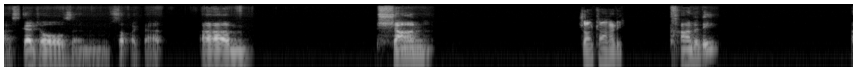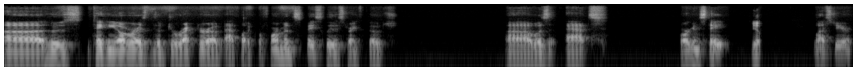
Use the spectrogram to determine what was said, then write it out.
uh, schedules and stuff like that. Um, Sean Sean Connery. Conady, uh, who's taking over as the director of athletic performance, basically the strength coach. Uh, was at Oregon State. Yep. Last year.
